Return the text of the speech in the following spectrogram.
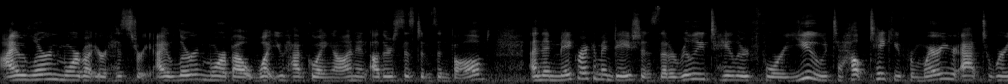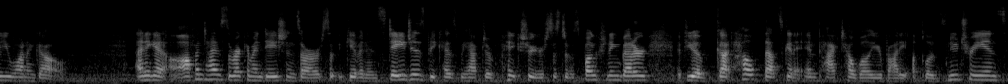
I learn more about your history. I learn more about what you have going on and other systems involved, and then make recommendations that are really tailored for you to help take you from where you're at to where you want to go. And again, oftentimes the recommendations are given in stages because we have to make sure your system is functioning better. If you have gut health, that's going to impact how well your body uploads nutrients.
